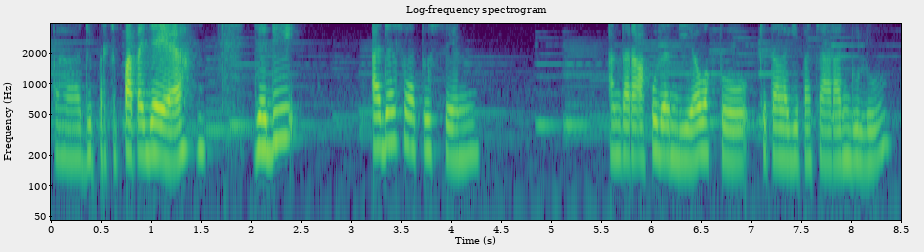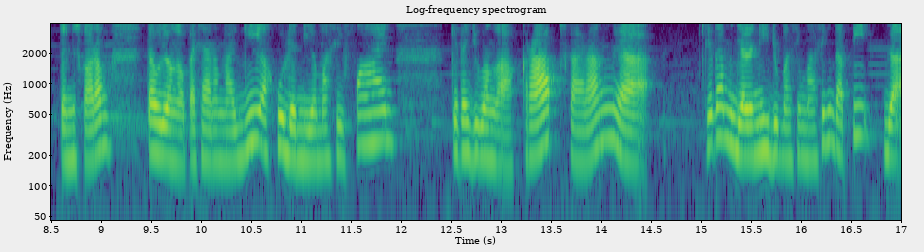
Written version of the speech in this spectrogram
Uh, dipercepat aja ya. Jadi ada suatu scene antara aku dan dia waktu kita lagi pacaran dulu. Dan sekarang kita udah nggak pacaran lagi aku dan dia masih fine. Kita juga nggak akrab. Sekarang ya kita menjalani hidup masing-masing tapi nggak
